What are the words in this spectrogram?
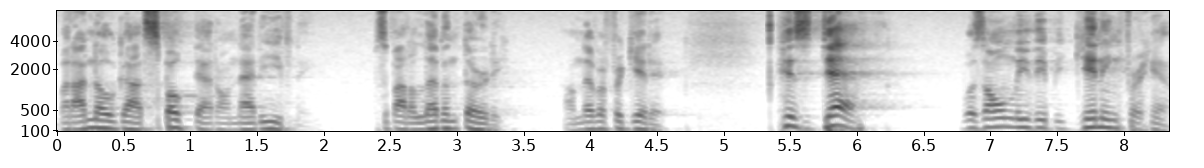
but I know God spoke that on that evening. It was about 11:30. I'll never forget it. His death was only the beginning for him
